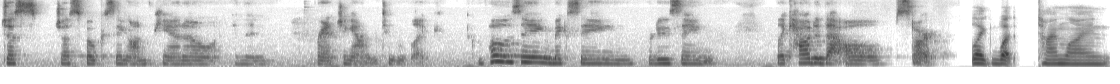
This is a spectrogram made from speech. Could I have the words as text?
just just focusing on piano and then branching out into like composing mixing producing like how did that all start? Like what timeline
